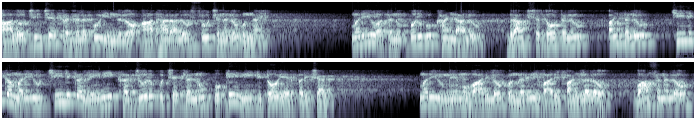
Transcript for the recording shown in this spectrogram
ఆలోచించే ప్రజలకు ఇందులో ఆధారాలు సూచనలు ఉన్నాయి. మరియు అతను పురుగు ఖండాలు ద్రాక్ష తోటలు పంటలు చీలిక మరియు చీలిక లేని ఖర్జూరపు చెట్లను ఒకే నీటితో ఏర్పరిచాడు. మరియు మేము వారిలో కొందరిని వారి పండ్లలో వాసనలో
